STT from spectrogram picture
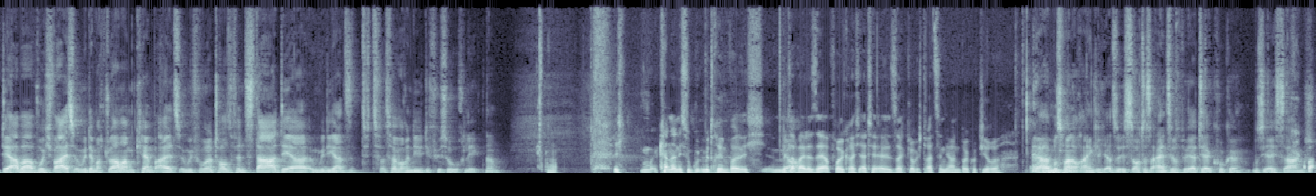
der aber, wo ich weiß, irgendwie der macht Drama im Camp, als irgendwie 500.000 für einen Star, der irgendwie die ganze zwei Wochen die, die Füße hochlegt. Ne? Ja. Ich kann da nicht so gut mitreden, weil ich ja. mittlerweile sehr erfolgreich RTL seit, glaube ich, 13 Jahren boykottiere. Ja, ähm, muss man auch eigentlich. Also ist auch das Einzige, was ich bei RTL gucke, muss ich ehrlich sagen. Aber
